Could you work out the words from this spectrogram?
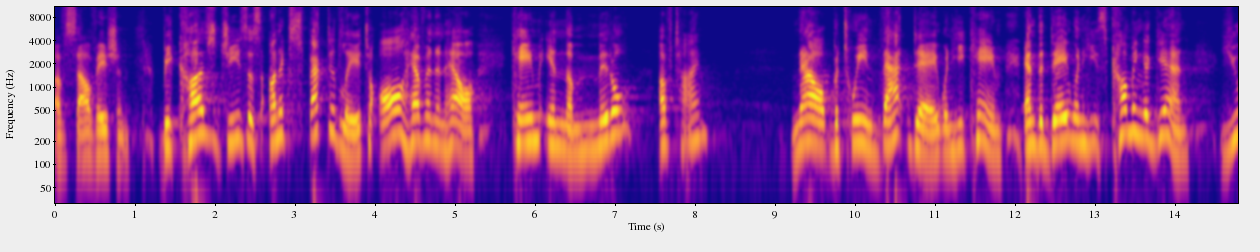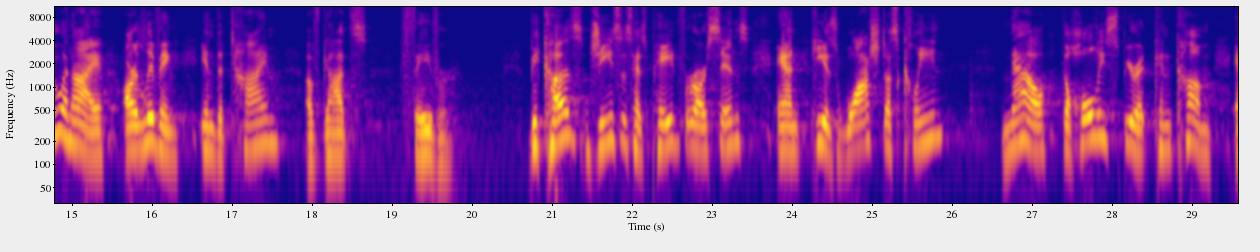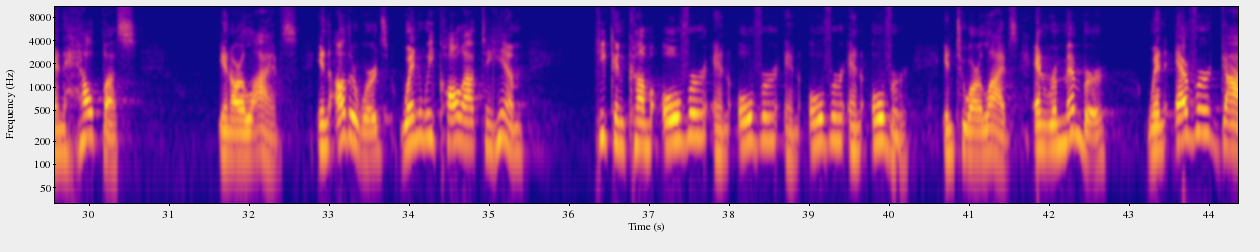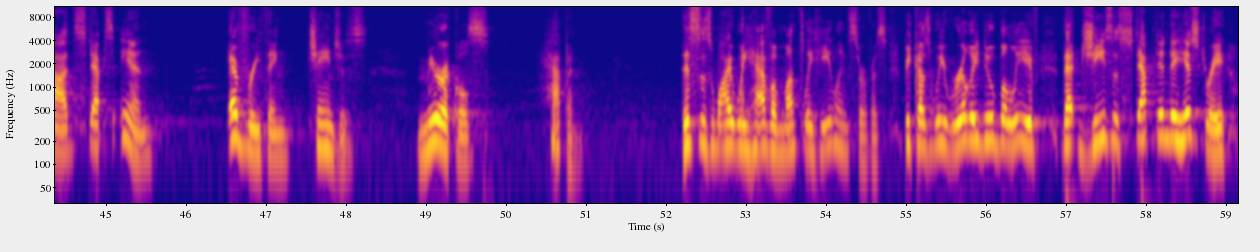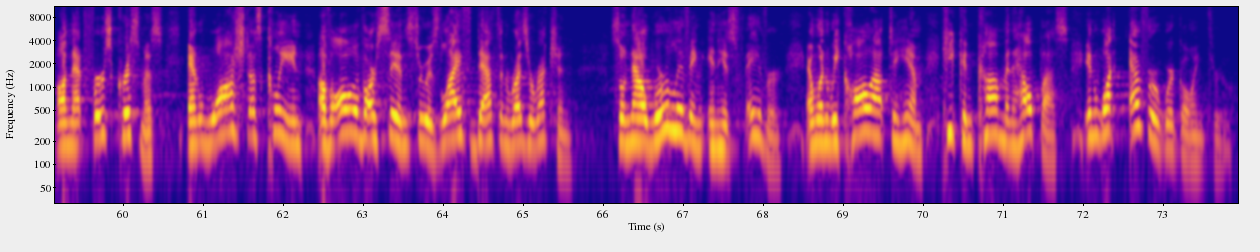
of salvation. Because Jesus unexpectedly to all heaven and hell came in the middle of time, now between that day when he came and the day when he's coming again, you and I are living in the time of God's favor. Because Jesus has paid for our sins and he has washed us clean, now the Holy Spirit can come and help us in our lives. In other words, when we call out to him, he can come over and over and over and over into our lives. And remember, whenever God steps in, everything changes. Miracles happen. This is why we have a monthly healing service, because we really do believe that Jesus stepped into history on that first Christmas and washed us clean of all of our sins through his life, death, and resurrection. So now we're living in his favor. And when we call out to him, he can come and help us in whatever we're going through.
